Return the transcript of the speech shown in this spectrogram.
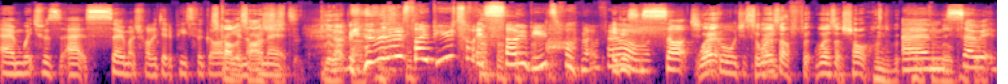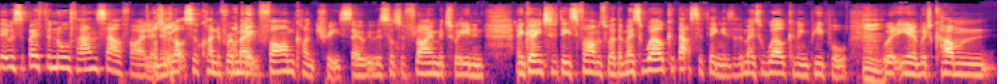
um, which was uh, so much fun. I did a piece for Guardian Scarlett's on eyes it. just blew up. then. this is so beautiful. It's so beautiful that film. It is such Where, a gorgeous. so where's place. that? Where's that shot? Hunt, Hunt Um, so it, it was both the North and South Island and lots of kind of remote farm countries. So we were sort of flying between and, and going to these farms where the most welcome. That's the thing is the most welcoming people Mm. Would you know would come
